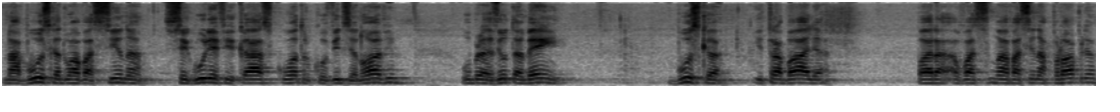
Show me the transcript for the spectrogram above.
na busca de uma vacina segura e eficaz contra o Covid-19. O Brasil também busca e trabalha para uma vacina própria.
